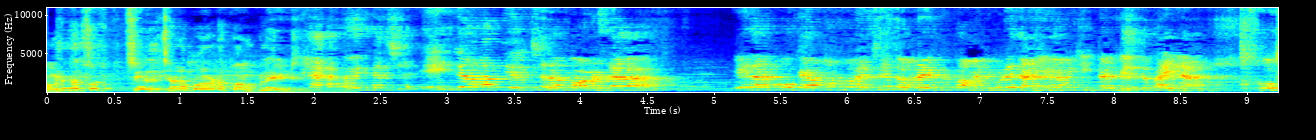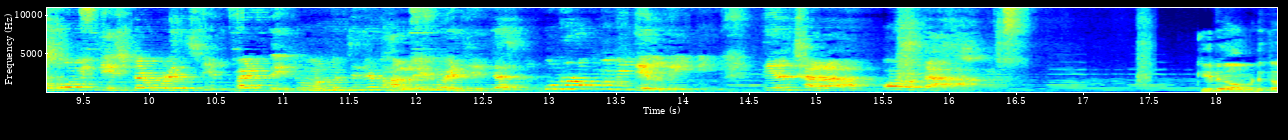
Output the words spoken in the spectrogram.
অমৃতা তোর তেল ছাড়া পরোটা কমপ্লিট হ্যাঁ হয়ে গেছে। এই যে আমার তেল ছাড়া পরোটা। এ দেখো কেমন হয়েছে তোমরা একটু কমেন্ট করে জানিও আমি ঠিকঠাক বেলতে পারি না। তবুও আমি চেষ্টা করেছি বাট দেখে মনে হচ্ছে যে ভালোই হয়েছে। জাস্ট কোনো রকম আমি তেল দিইনি। তেল ছাড়া পরোটা। কি রে অমৃতা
